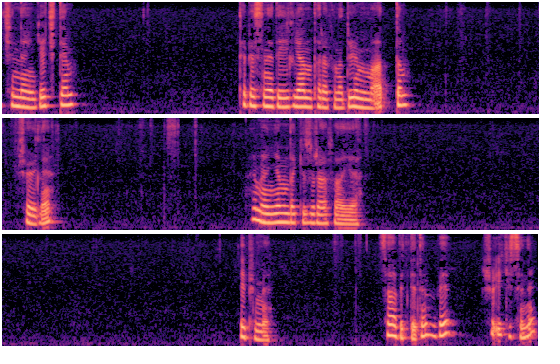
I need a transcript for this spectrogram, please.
içinden geçtim. Tepesine değil yan tarafına düğümümü attım. Şöyle. Hemen yanındaki zürafaya ipimi sabitledim ve şu ikisini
